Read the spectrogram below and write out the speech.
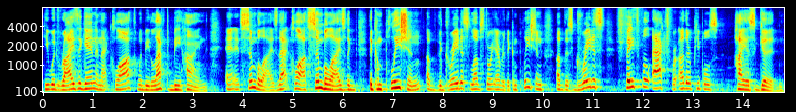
He would rise again, and that cloth would be left behind. And it symbolized, that cloth symbolized the, the completion of the greatest love story ever, the completion of this greatest faithful act for other people's highest good.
